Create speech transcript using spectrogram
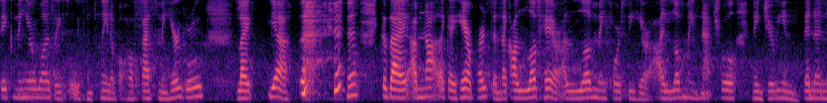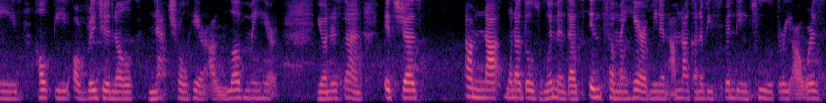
thick my hair was. I used to always complain about how fast my hair grew. Like, yeah, because I I'm not like a hair person. Like, I love hair. I love my 4C hair. I love my natural Nigerian Beninese, healthy, original, natural hair. I love my hair. You understand? It's just I'm not one of those women that's into my hair, meaning I'm not gonna be spending two or three hours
